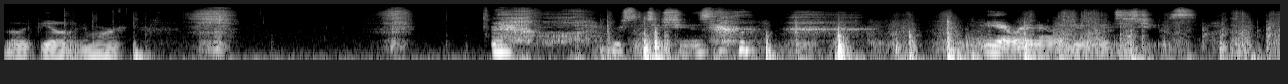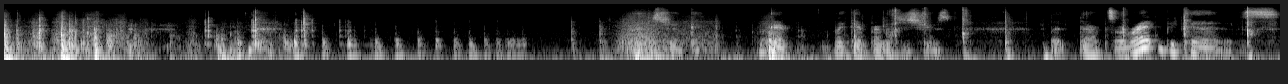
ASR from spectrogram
really feel it anymore. Where's the tissues? yeah, right now I do need tissues. Okay, I can't find the tissues. But that's alright because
